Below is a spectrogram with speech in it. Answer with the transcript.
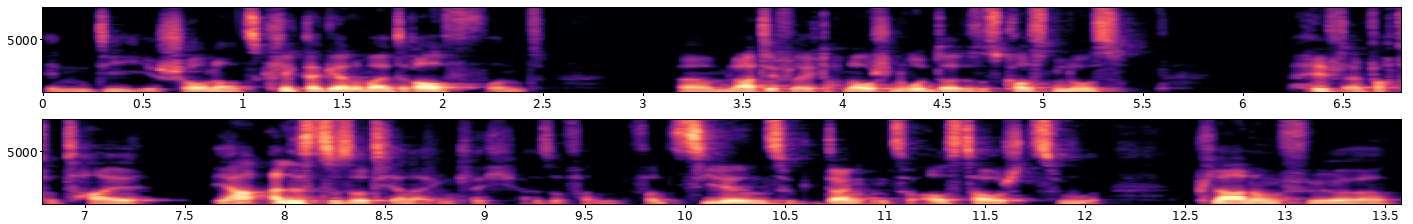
in die Show Notes. Klick da gerne mal drauf und ähm, lad dir vielleicht auch Notion runter, das ist kostenlos. Hilft einfach total, ja, alles zu sortieren eigentlich. Also von, von Zielen zu Gedanken, zu Austausch, zu Planung für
